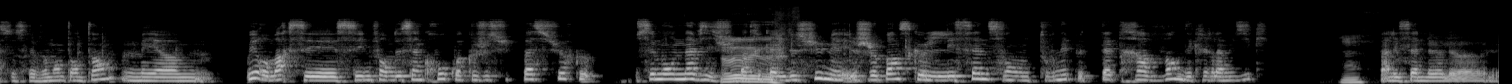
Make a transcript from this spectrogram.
Ce serait vraiment tentant, mais oui, remarque, c'est, une forme de synchro, quoique je suis pas sûre que c'est mon avis, je suis pas très calée dessus, mais je pense que les scènes sont tournées peut-être avant d'écrire la musique. Hmm. Enfin, les scènes, le, le,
